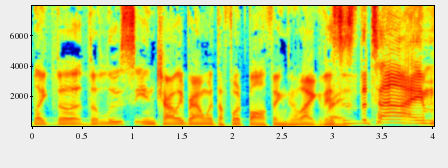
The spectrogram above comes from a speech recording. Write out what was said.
like the the Lucy and Charlie Brown with the football thing. They're like, "This Right. is the time."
